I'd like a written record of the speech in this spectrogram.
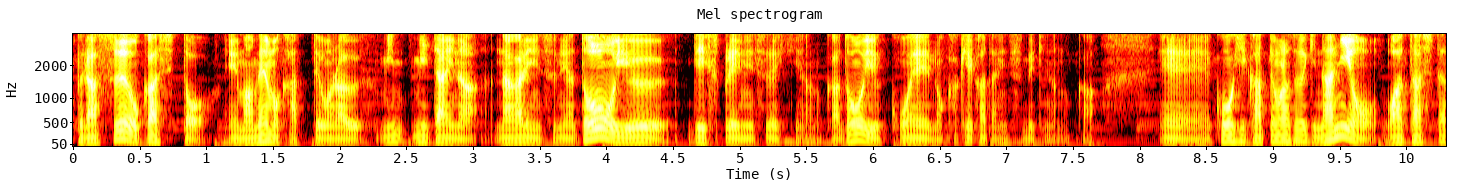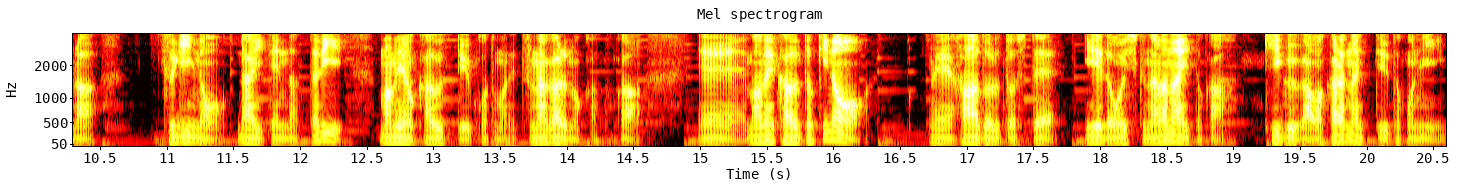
プラスお菓子と、えー、豆も買ってもらうみ、みたいな流れにするにはどういうディスプレイにすべきなのか、どういう声のかけ方にすべきなのか、えー、コーヒー買ってもらった時何を渡したら次の来店だったり、豆を買うっていうことまで繋がるのかとか、えー、豆買う時の、えー、ハードルとして家で美味しくならないとか、器具がわからないっていうところに、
